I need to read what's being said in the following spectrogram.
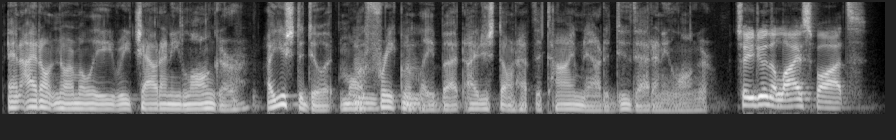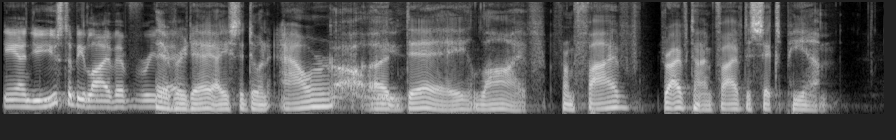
and I don't normally reach out any longer. I used to do it more Mm, frequently, but I just don't have the time now to do that any longer. So you're doing the live spots, and you used to be live every day. Every day, I used to do an hour a day live from five drive time, five to six p.m.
